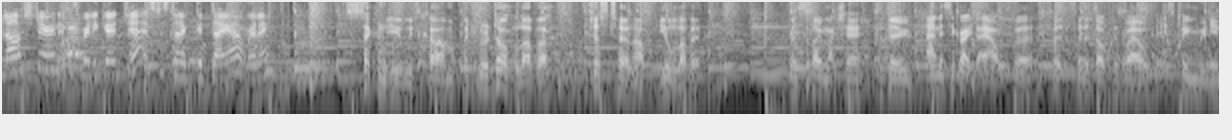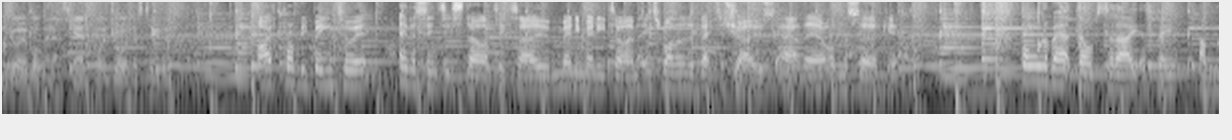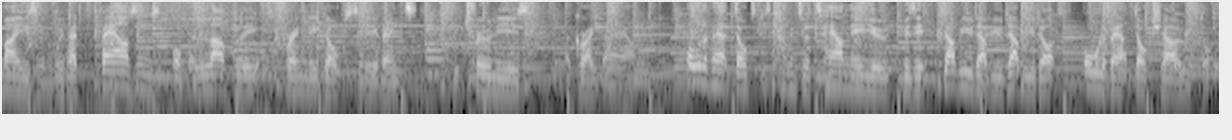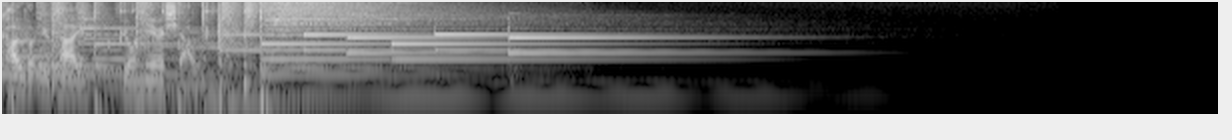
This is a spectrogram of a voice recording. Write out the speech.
last year and it was really good. Yeah, it's just a good day out, really. Second year we've come. If you're a dog lover, just turn up. You'll love it. There's so much here to do, and it's a great day out for, for, for the dog as well. It's been really enjoyable, and that's you know, what draws us to them. I've probably been to it ever since it started, so many, many times. It's one of the better shows out there on the circuit. All About Dogs today has been amazing. We've had thousands of lovely, friendly dogs to the event. It truly is a great day out. All About Dogs is coming to a town near you. Visit www.allaboutdogsshow.co.uk for your nearest show.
